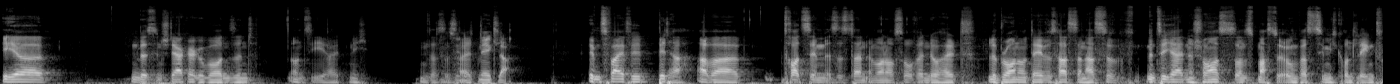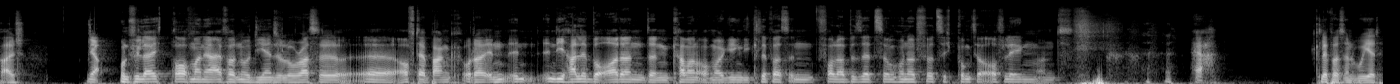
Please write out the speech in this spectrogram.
eher ein bisschen stärker geworden sind und sie halt nicht. Und das und ist halt. Nee, klar. Im Zweifel bitter, aber trotzdem ist es dann immer noch so, wenn du halt LeBron und Davis hast, dann hast du mit Sicherheit eine Chance, sonst machst du irgendwas ziemlich grundlegend falsch. Ja. Und vielleicht braucht man ja einfach nur D'Angelo Russell äh, auf der Bank oder in, in, in die Halle beordern. Dann kann man auch mal gegen die Clippers in voller Besetzung 140 Punkte auflegen und ja. Clippers sind weird.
